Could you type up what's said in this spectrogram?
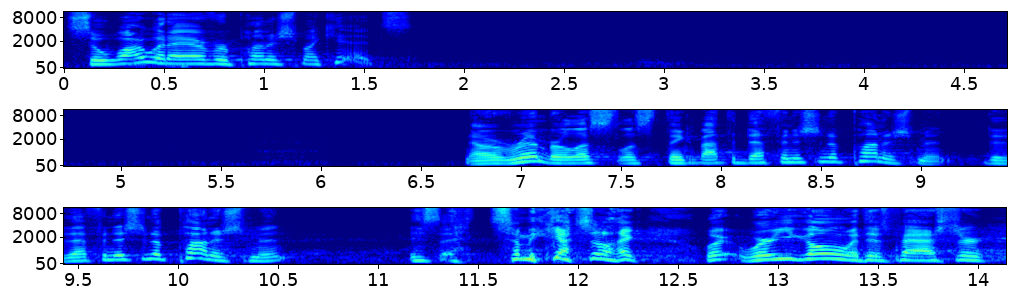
so why would I ever punish my kids? Now remember, let's, let's think about the definition of punishment. The definition of punishment is some of you guys are like, where, where are you going with this, Pastor?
